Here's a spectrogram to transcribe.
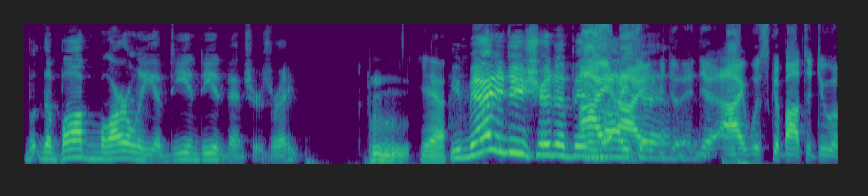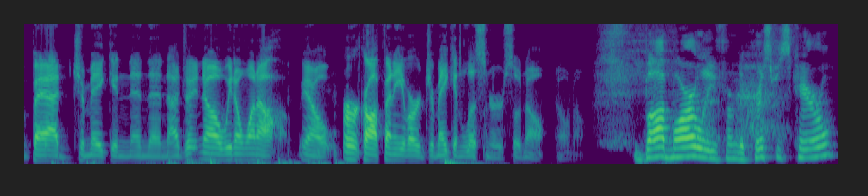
the Bob Marley of D and D adventures, right? yeah. Humanity should have been I, my. I, uh, uh, I was about to do a bad Jamaican, and then I no, we don't want to you know irk off any of our Jamaican listeners. So no, no, no. Bob Marley from the Christmas Carol.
